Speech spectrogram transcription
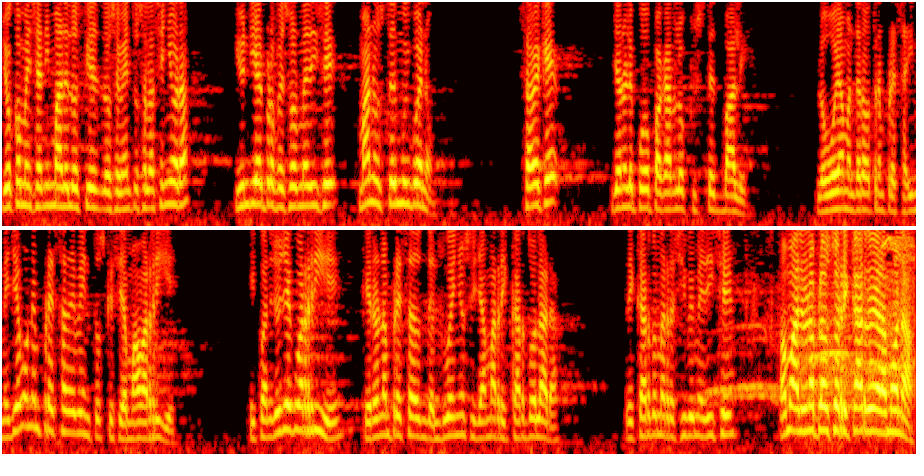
Yo comencé a animarle los, los eventos a la señora y un día el profesor me dice, mano, usted es muy bueno. ¿Sabe qué? Ya no le puedo pagar lo que usted vale. Lo voy a mandar a otra empresa. Y me lleva a una empresa de eventos que se llamaba Ríe. Y cuando yo llego a Ríe, que era una empresa donde el dueño se llama Ricardo Lara, Ricardo me recibe y me dice, vamos a darle un aplauso a Ricardo y a la mona.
